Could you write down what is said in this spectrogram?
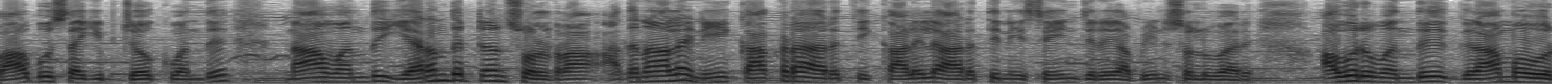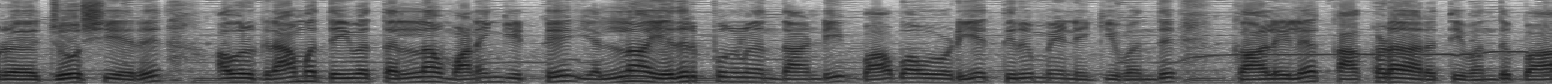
பாபு சாஹிப் ஜோக் வந்து நான் வந்து இறந்துட்டேன்னு சொல்கிறான் அதனால் நீ காக்கடா ஆரத்தி காலையில் ஆரத்தி நீ செஞ்சிரு அப்படின்னு சொல்லுவார். அவர் வந்து கிராம ஒரு ஜோஷியர். அவர் கிராம தெய்வத்தெல்லாம் வணங்கிட்டு எல்லா எதிர்ப்புகளையும் தாண்டி பாபாவுடைய திருமேனிக்கு வந்து காலையில் காக்கடா ஆரத்தி வந்து பா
